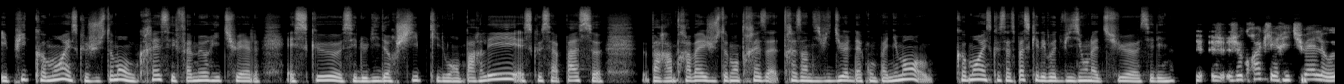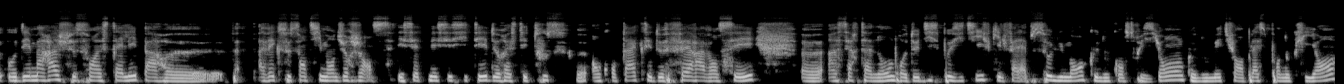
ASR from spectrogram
et puis comment est-ce que justement on crée ces fameux rituels? Est-ce que c'est le leadership qui doit en parler? Est-ce que ça passe par un travail justement très très individuel d'accompagnement? Comment est-ce que ça se passe? Quelle est votre vision là-dessus, euh, Céline? Je, crois que les rituels au, démarrage se sont installés par euh, avec ce sentiment d'urgence et cette nécessité de rester tous euh, en contact et de faire avancer un certain nombre de dispositifs qu'il fallait absolument que nous construisions, que nous mettions en place pour nos clients.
